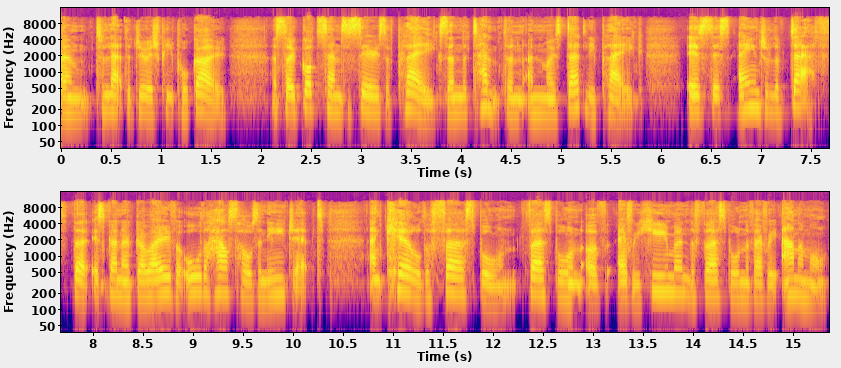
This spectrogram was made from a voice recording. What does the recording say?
um, to let the Jewish people go, and so God sends a series of plagues, and the tenth and, and most deadly plague is this angel of death that is going to go over all the households in Egypt and kill the firstborn, firstborn of every human, the firstborn of every animal.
